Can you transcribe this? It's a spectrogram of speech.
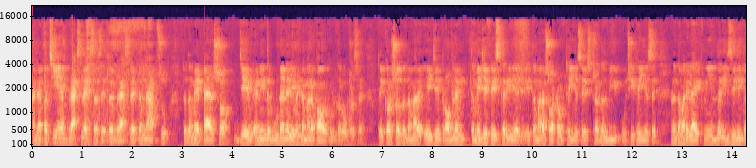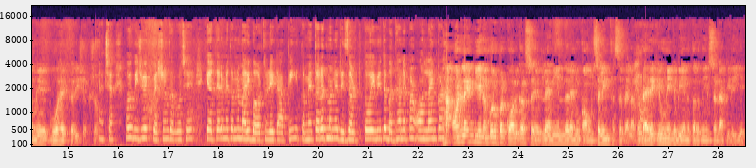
અને પછી એ બ્રેસલેટ્સ હશે. તો એ બ્રેસલેટ તમને આપશું. તો તમે પહેરશો જે એની અંદર વુડન એલિમેન્ટ તમારે પાવરફુલ કરવો પડશે. તો એ કરશો તો તમારે એ જે પ્રોબ્લેમ તમે જે ફેસ કરી રહ્યા છો એ તમારા સોર્ટ આઉટ થઈ જશે સ્ટ્રગલ બી ઓછી થઈ જશે અને તમારી લાઈફની અંદર ઇઝીલી તમે ગો હેડ કરી શકશો. અચ્છા. હવે બીજો એક ક્વેશ્ચન કરવો છે કે અત્યારે મેં તમને મારી બર્થ ડેટ આપી તમે તરત મને રિઝલ્ટ તો એવી રીતે બધાને પણ ઓનલાઈન પણ હા ઓનલાઈન બી એ નંબર ઉપર કોલ કરશે એટલે એની અંદર એનું કાઉન્સેલિંગ થશે પહેલા. તો ડાયરેક્ટ એવું નહીં કે ભાઈ એને તરત ઇન્સ્ટન્ટ આપી દઈએ.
